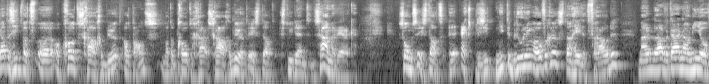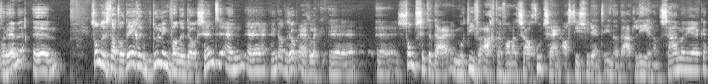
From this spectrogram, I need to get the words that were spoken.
dat is iets wat eh, op grote schaal gebeurt. Althans, wat op grote schaal gebeurt, is dat studenten samenwerken. Soms is dat eh, expliciet niet de bedoeling overigens, dan heet het fraude. Maar laten we het daar nou niet over hebben. Ehm, soms is dat wel degelijk de bedoeling van de docent. En, eh, en dat is ook eigenlijk. Eh, soms zitten daar motieven achter van het zou goed zijn als die studenten inderdaad leren samenwerken.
